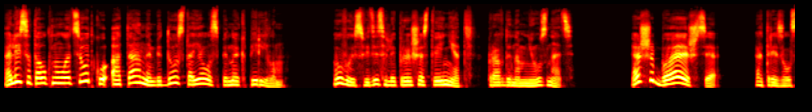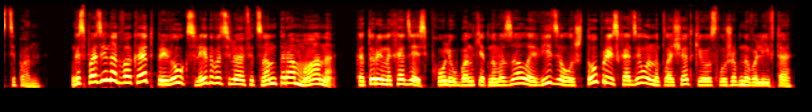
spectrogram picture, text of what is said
Алиса толкнула тетку, а та на беду стояла спиной к перилам. Увы, свидетелей происшествия нет, правда нам не узнать. «Ошибаешься», — отрезал Степан. Господин адвокат привел к следователю официанта Романа, который, находясь в холле у банкетного зала, видел, что происходило на площадке у служебного лифта.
